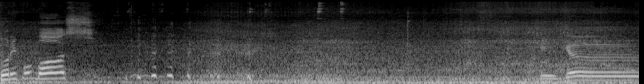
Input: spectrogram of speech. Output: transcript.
Sorry po, boss. okay, go.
